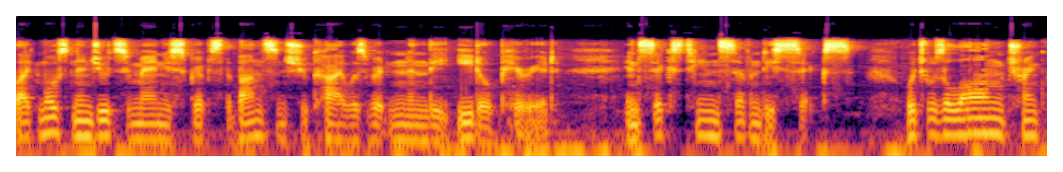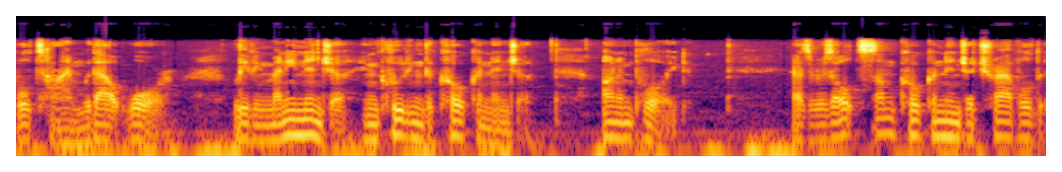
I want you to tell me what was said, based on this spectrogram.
Like most ninjutsu manuscripts, the Bansen Shukai was written in the Edo period, in 1676, which was a long, tranquil time without war, leaving many ninja, including the Koka ninja, unemployed. As a result, some Koka ninja traveled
